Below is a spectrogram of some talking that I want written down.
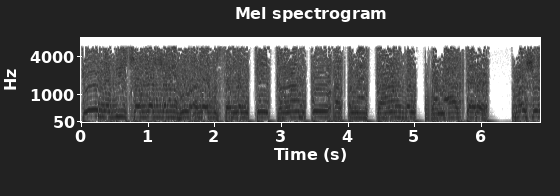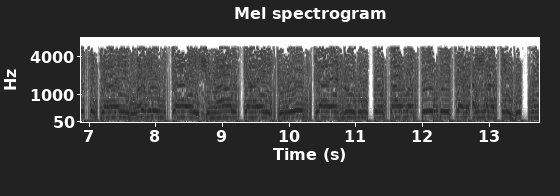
کہ نبی صلی اللہ علیہ وسلم کے کام کو اپنا کام بنا کر مشرق جائے، مغرب جائے، شمال جائے، جنوب جائے، لوگوں کو دعوت دے دے کر اللہ کے حکموں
